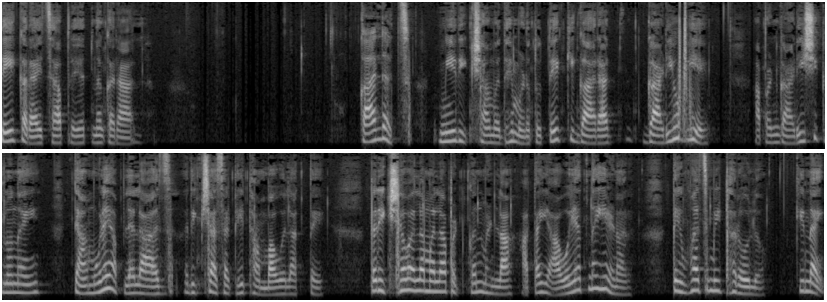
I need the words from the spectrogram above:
ते करायचा प्रयत्न कराल. कालच मी रिक्षामध्ये म्हणत होते की गारात गाडी उभी आहे. आपण गाडी शिकलो नाही. त्यामुळे आपल्याला आज रिक्षासाठी थांबावं लागतंय. तर रिक्षावाला मला पटकन म्हणला आता या वयात नाही येणार. तेव्हाच मी ठरवलं की नाही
